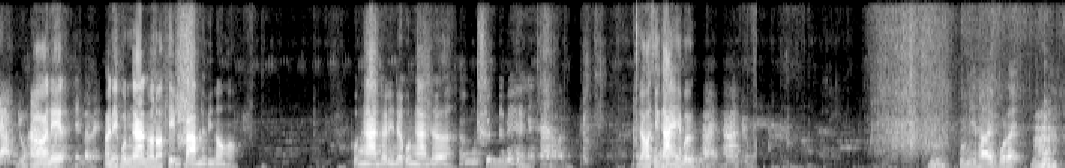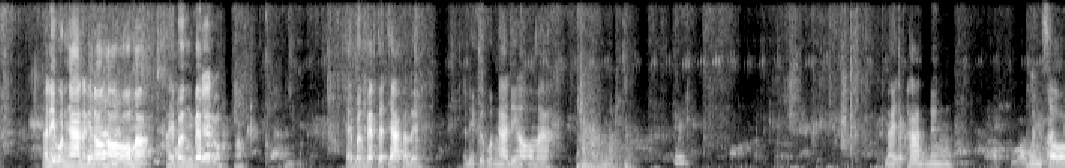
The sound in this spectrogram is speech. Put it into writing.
จับอยู่ห่างอ่านี่เห็นแล้วไหมอันนี้ผลงานเขาเนาะเต็มชามเลยพี่น้องเขาผลงานเด้อนี่เด้อผลงานเด้อทางมันขึ้นได้ไหมเดี๋ยวเขาสิง่ายให้เบิ่ง ตัวนี้ทายบ่ได้อืมอันนี้ผลงานนะพี่น้องเขาเอามาให้เบิ่งแบบแย่ดูให้เบิ่งแบบจัดๆกันเลย อันนี้คือผลงานที่เขาเอามา ได้จากท่านหนึ่งหนึ่งสอง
